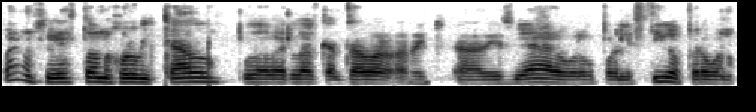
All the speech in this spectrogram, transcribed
bueno, si hubiera estado mejor ubicado, pudo haberlo alcanzado a, desviar o algo por el estilo, pero bueno,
